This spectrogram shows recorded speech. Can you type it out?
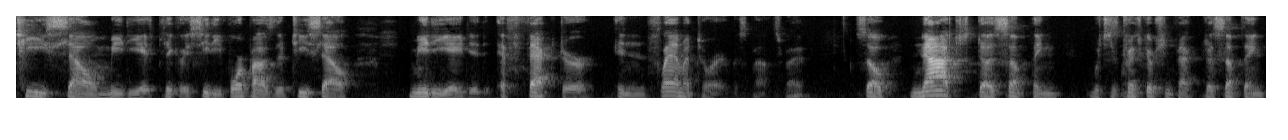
T cell mediated, particularly CD4 positive T cell mediated effector inflammatory response, right? So Notch does something, which is transcription factor, does something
